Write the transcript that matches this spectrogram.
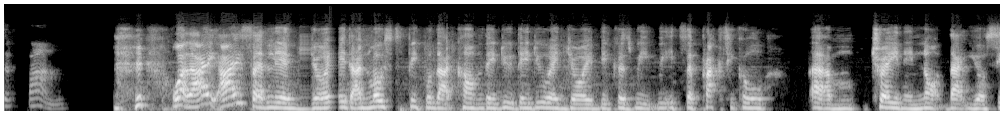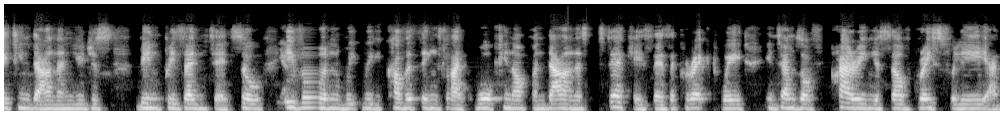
of fun. Well, I, I certainly enjoy it, and most people that come, they do they do enjoy it because we, we it's a practical um, training, not that you're sitting down and you're just being presented. So Yeah. even we, we cover things like walking up and down a staircase. There's a correct way in terms of carrying yourself gracefully and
